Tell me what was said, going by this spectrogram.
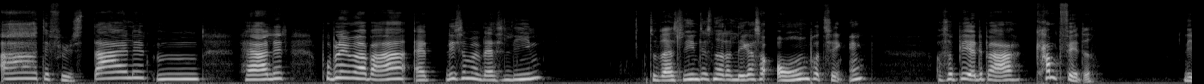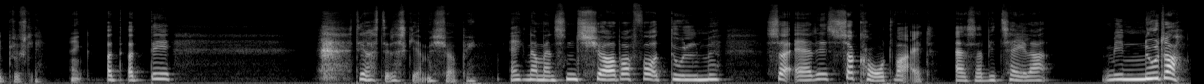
ah, det føles dejligt, mm, herligt. Problemet er bare, at ligesom med vaseline, du ved, vaseline det er sådan noget, der ligger så oven på ting, ikke? og så bliver det bare kampfættet lige pludselig. Ikke? Og, og det, det er også det, der sker med shopping. Ikke? Når man sådan shopper for at dulme, så er det så kortvarigt. Altså, vi taler minutter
